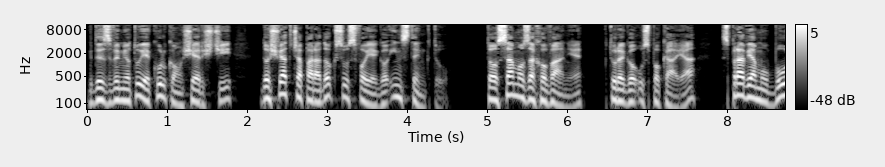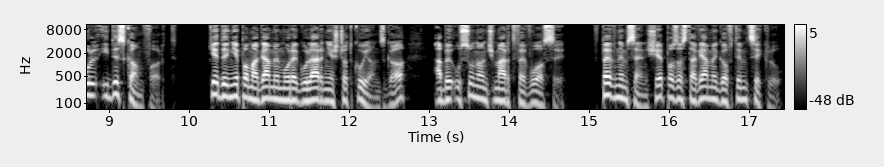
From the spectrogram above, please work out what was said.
gdy zwymiotuje kulką sierści, doświadcza paradoksu swojego instynktu. To samo zachowanie, którego uspokaja, sprawia mu ból i dyskomfort. Kiedy nie pomagamy mu regularnie szczotkując go, aby usunąć martwe włosy, w pewnym sensie pozostawiamy go w tym cyklu.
